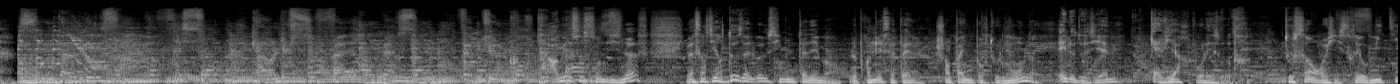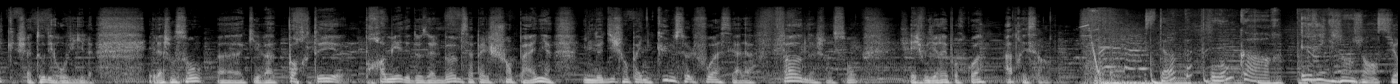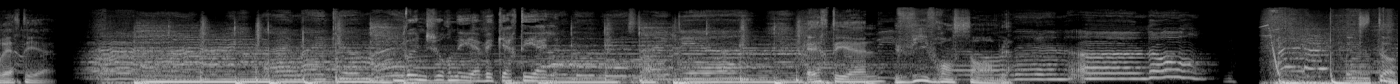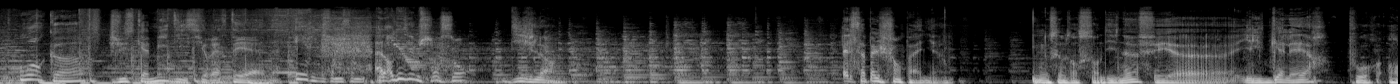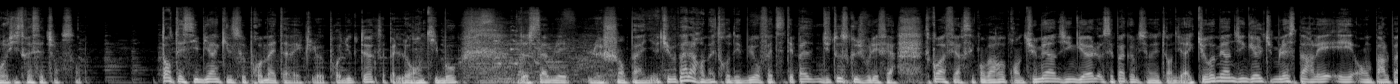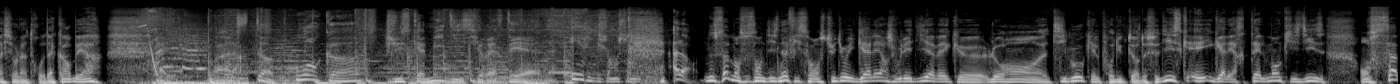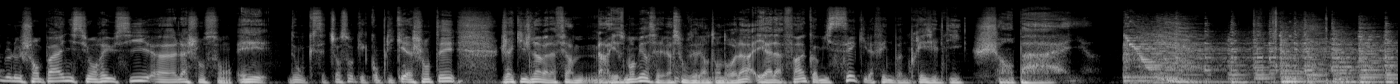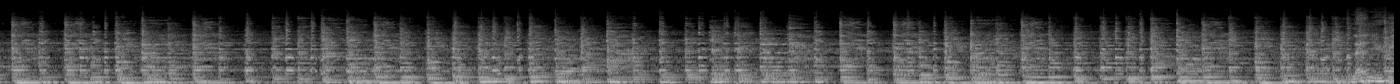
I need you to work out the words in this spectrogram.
En 1979, il va sortir deux albums simultanément. Le premier s'appelle Champagne pour tout le monde et le deuxième Caviar pour les autres. Tout ça enregistré au mythique château d'Hérouville. Et la chanson euh, qui va porter le premier des deux albums s'appelle Champagne. Il ne dit Champagne qu'une seule fois, c'est à la fin de la chanson. Et je vous dirai pourquoi après ça. Stop ou encore Éric Jean-Jean sur RTL. Bonne journée avec RTL. RTL, vivre ensemble. Stop ou encore jusqu'à midi sur RTL. Éric. Alors deuxième chanson d'Igelin. Elle s'appelle Champagne. Nous sommes en 79 et euh, il galère pour enregistrer cette chanson. Tant et si bien qu'il se promette avec le producteur qui s'appelle Laurent Thibault de sabler le champagne. Tu veux pas la remettre au début En fait, c'était pas du tout ce que je voulais faire. Ce qu'on va faire, c'est qu'on va reprendre. Tu mets un jingle. C'est pas comme si on était en direct. Tu remets un jingle, tu me laisses parler et on parle pas sur l'intro. D'accord, Béa? Voilà. Stop ou encore jusqu'à midi sur RTL. Éric Jean-Jean. Alors, nous sommes en 79, ils sont en studio, ils galèrent, je vous l'ai dit, avec euh, Laurent Thibault, qui est le producteur de ce disque, et ils galèrent tellement qu'ils se disent on sable le champagne si on réussit euh, la chanson. Et donc, cette chanson qui est compliquée à chanter, Jacques Higelin va la faire merveilleusement bien, c'est la version que vous allez entendre là, et à la fin, comme il sait qu'il a fait une bonne prise, il dit champagne. 男女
